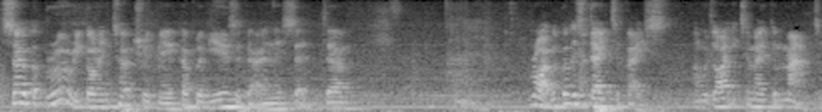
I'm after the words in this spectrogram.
so a brewery got in touch with me a couple of years ago and they said, um, right, we've got this database and we'd like you to make a map to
